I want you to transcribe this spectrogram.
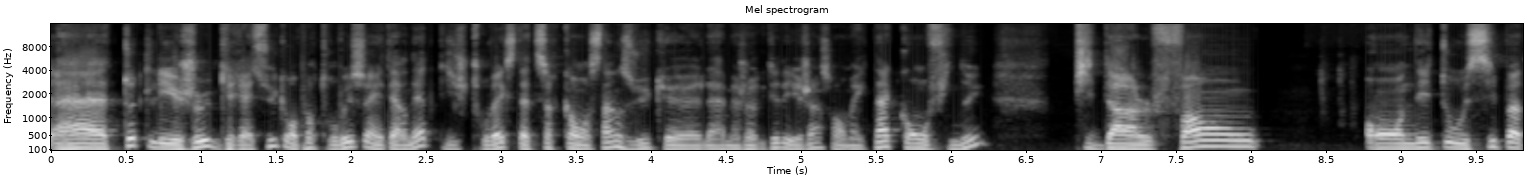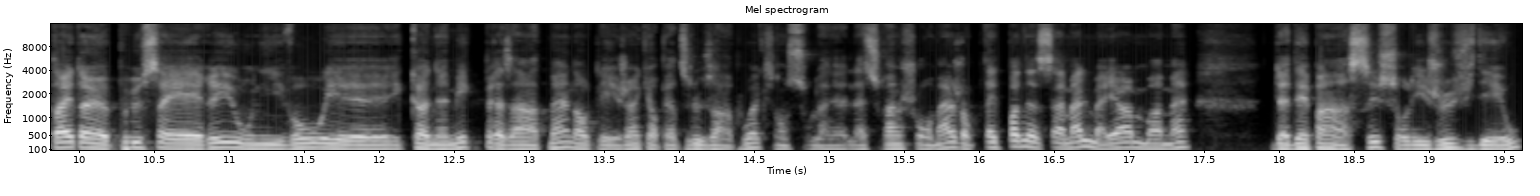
à tous les jeux gratuits qu'on peut retrouver sur Internet. Puis je trouvais que c'était de circonstance vu que la majorité des gens sont maintenant confinés. Puis dans le fond, on est aussi peut-être un peu serré au niveau euh, économique présentement. Donc, les gens qui ont perdu leurs emplois, qui sont sur l'assurance chômage, n'ont peut-être pas nécessairement le meilleur moment de dépenser sur les jeux vidéo.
